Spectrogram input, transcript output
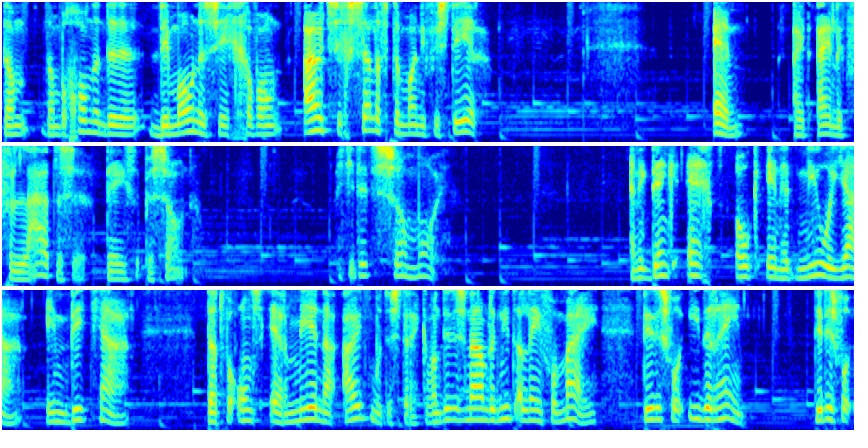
dan, dan begonnen de demonen zich gewoon uit zichzelf te manifesteren. En uiteindelijk verlaten ze deze personen. Weet je, dit is zo mooi. En ik denk echt ook in het nieuwe jaar, in dit jaar, dat we ons er meer naar uit moeten strekken. Want dit is namelijk niet alleen voor mij, dit is voor iedereen. Dit is voor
